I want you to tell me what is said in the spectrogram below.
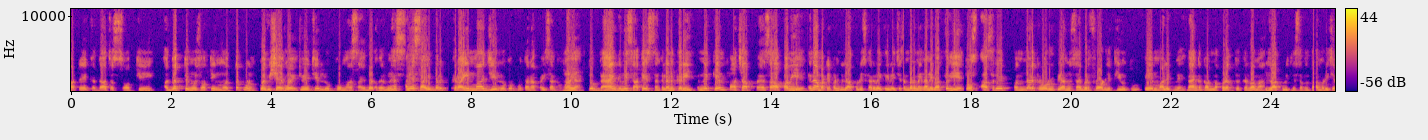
માટે કદાચ સૌથી અગત્યનું સૌથી મહત્વપૂર્ણ કોઈ વિષય હોય તો એ છે લોકોમાં સાયબર અવેરનેસ. અને સાયબર ક્રાઇમમાં જે લોકો પોતાના પૈસા ગુમાવ્યા, તો બેંકની સાથે સંકલન કરી એમને કેમ પાછા પૈસા અપાવીએ? એના માટે પણ ગુજરાત પોલીસ કાર્યવાહી કરી રહી છે. સપ્ટેમ્બર મહિનાની વાત કરીએ, તો આશરે પંદર કરોડ રૂપિયાનું સાયબર ફ્રોડ જે થયું હતું, એ માલિકને બેંક એકાઉન્ટમાં પરત કરવામાં ગુજરાત પોલીસને સફળતા મળી છે.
